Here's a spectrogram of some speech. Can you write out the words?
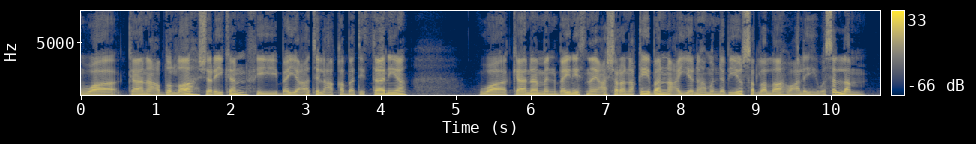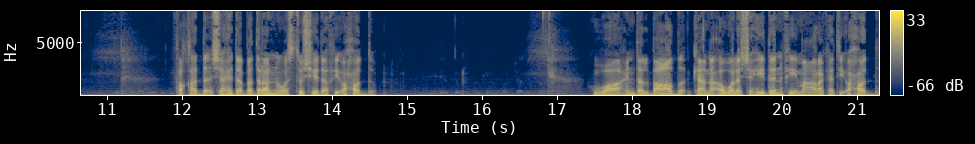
وكان عبد الله شريكا في بيعة العقبة الثانية وكان من بين اثني عشر نقيبا عينهم النبي صلى الله عليه وسلم. فقد شهد بدرا واستشهد في أحد. وعند البعض كان أول شهيد في معركة أحد.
